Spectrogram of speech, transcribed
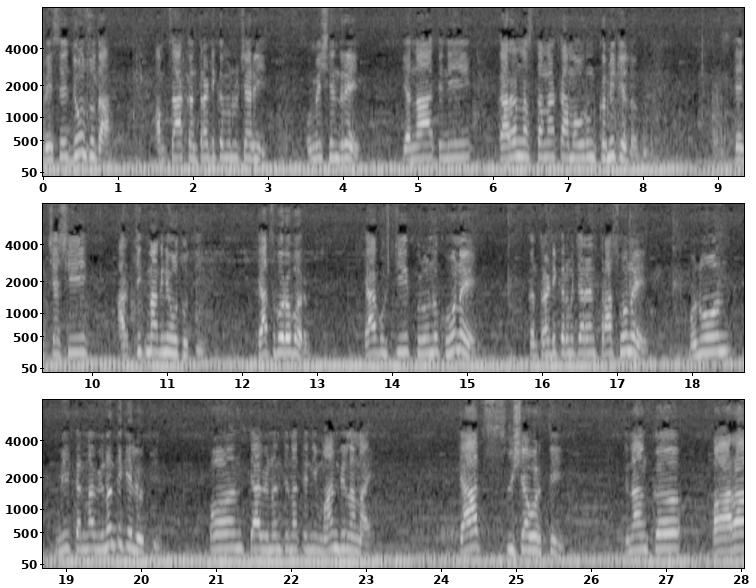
मेसेज देऊन सुद्धा आमचा कंत्राटी कर्मचारी उमेश हेंद्रे यांना त्यांनी कारण नसताना कामावरून कमी केलं. त्यांच्याशी आर्थिक मागणी होत होती. त्याचबरोबर ह्या गोष्टी पिळवणूक होऊ नये कंत्राटी कर्मचाऱ्यांना त्रास होऊ नये म्हणून मी त्यांना विनंती केली होती. पण त्या विनंतीला त्यांनी मान दिला नाही. त्याच विषयावरती दिनांक बारा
